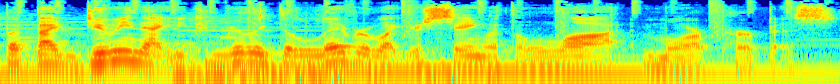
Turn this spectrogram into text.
But by doing that, you can really deliver what you're saying with a lot more purpose.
